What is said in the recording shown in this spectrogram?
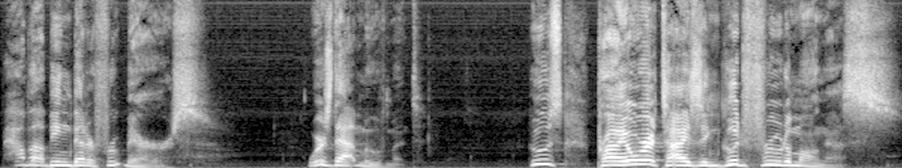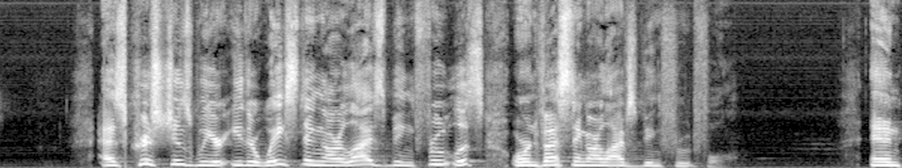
How about being better fruit bearers? Where's that movement? Who's prioritizing good fruit among us? As Christians, we are either wasting our lives being fruitless or investing our lives being fruitful. And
